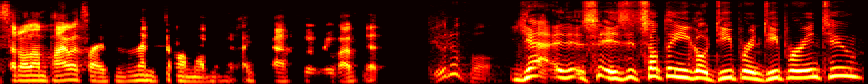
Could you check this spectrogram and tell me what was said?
settled on pilot's license and then fell in love with it. I absolutely loved it. Beautiful. yeah, is, is it something you go deeper and deeper into,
